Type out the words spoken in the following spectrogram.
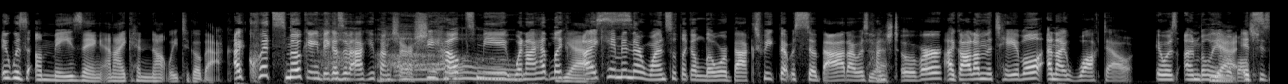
it was amazing. And I cannot wait to go back. I quit smoking because of acupuncture. she helped me when I had like Yes. I came in there once with like a lower back tweak that was so bad I was hunched over. I got on the table and I walked out. It was unbelievable. it's- She's,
